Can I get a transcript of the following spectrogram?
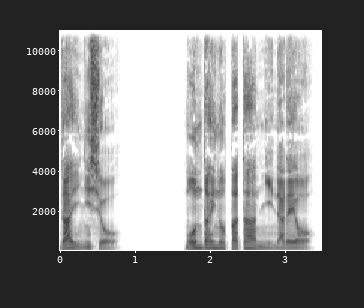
第2章。問題のパターンになれよう。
